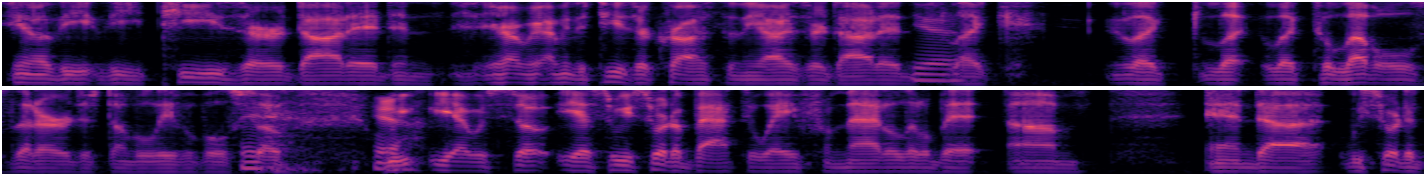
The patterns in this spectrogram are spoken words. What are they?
You know, the the T's are dotted, and you know, I mean, I mean, the T's are crossed and the I's are dotted, Yeah. like. Like, like, like to levels that are just unbelievable. So, Yeah. we, yeah, it was so yeah. So we sort of backed away from that a little bit, um, and uh, we sort of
